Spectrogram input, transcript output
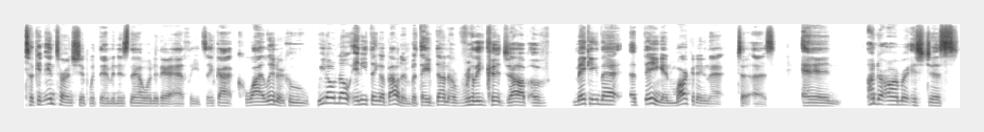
took an internship with them and is now one of their athletes. They've got Kawhi Leonard, who we don't know anything about him, but they've done a really good job of making that a thing and marketing that to us. And Under Armour is just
